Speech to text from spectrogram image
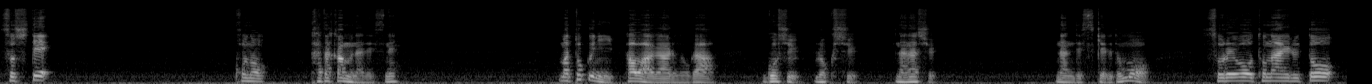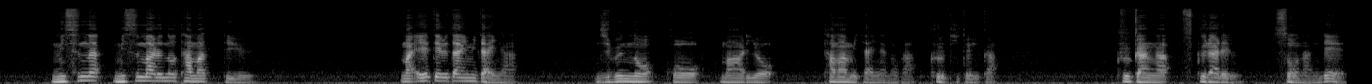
そしてこのカタカムナですね。まあ、特にパワーがあるのが5種6種7種なんですけれどもそれを唱えるとミスなミス丸の玉っていうまあ、エーテル体みたいな自分のこう周りを玉みたいなのが空気というか空間が作られるそうなんで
